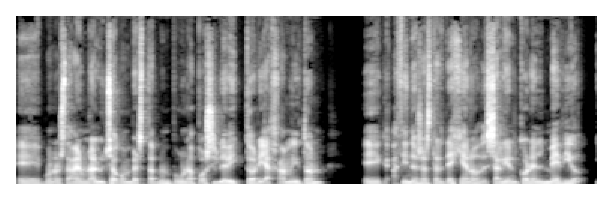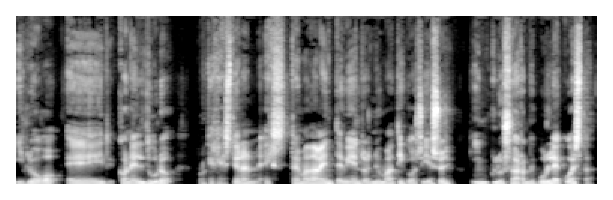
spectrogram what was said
eh, bueno, estaba en una lucha con Verstappen por una posible victoria. Hamilton eh, haciendo esa estrategia, ¿no? De salir con el medio y luego eh, ir con el duro, porque gestionan extremadamente bien los neumáticos y eso incluso a Red Bull le cuesta.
